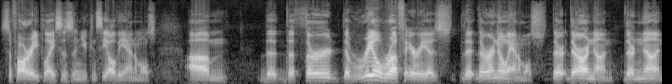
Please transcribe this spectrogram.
safari places, and you can see all the animals. Um, the, the third, the real rough areas, the, there are no animals. There, there are none. There are none.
